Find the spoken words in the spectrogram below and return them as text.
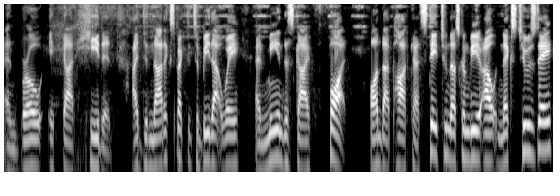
and bro it got heated. I did not expect it to be that way and me and this guy fought on that podcast. Stay tuned. That's going to be out next tuesday.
